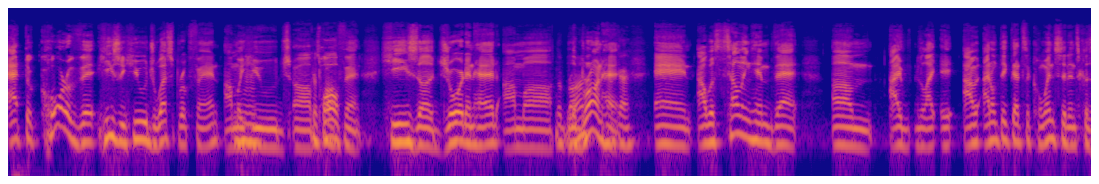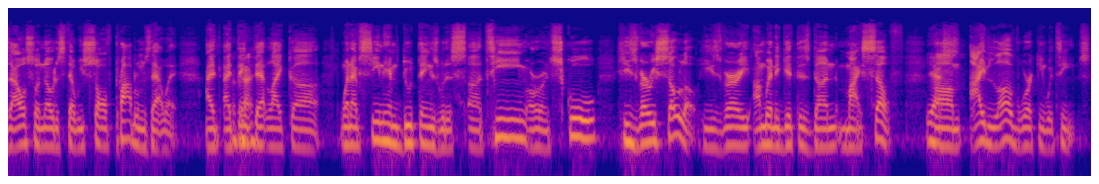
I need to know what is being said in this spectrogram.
at the core of it, he's a huge Westbrook fan. I'm a huge uh, Mm-hmm. Paul, Paul. fan. He's a Jordan head. I'm a LeBron? LeBron, head. Okay. And I was telling him that um, I like. It, I, I don't think that's a coincidence because I also noticed that we solve problems that way. I, I think that like uh, when I've seen him do things with his uh, team or in school, he's very solo. He's very. I'm going to get this done myself. Yes. Um, I love working with teams.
